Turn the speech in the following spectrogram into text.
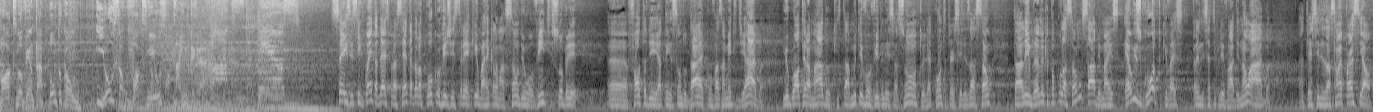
vox90.com e ouça o Vox News na íntegra. Vox News. 6 e 50 10 para 7. Agora há pouco eu registrei aqui uma reclamação de um ouvinte sobre uh, falta de atenção do DAE com vazamento de água. E o Walter Amado, que está muito envolvido nesse assunto, ele é contra a terceirização, está lembrando que a população não sabe, mas é o esgoto que vai para a iniciativa privada e não a água. A terceirização é parcial.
